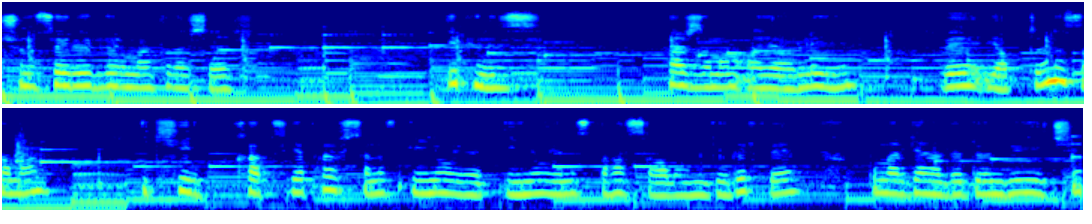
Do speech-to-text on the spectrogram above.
şunu söyleyebilirim arkadaşlar. İpiniz her zaman ayarlayın ve yaptığınız zaman iki kat yaparsanız iğne, oya, iğne oyanız daha sağlam gelir ve bunlar genelde döndüğü için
